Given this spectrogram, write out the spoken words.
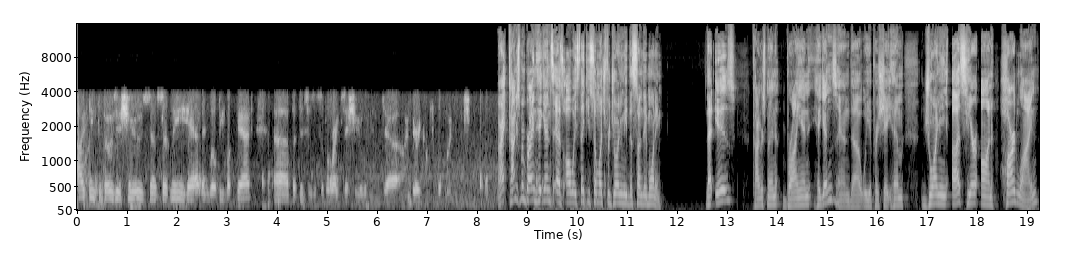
I think that those issues uh, certainly have and will be looked at, uh, but this is a civil rights issue, and uh, I'm very comfortable with my position. All right, Congressman Brian Higgins, as always, thank you so much for joining me this Sunday morning. That is Congressman Brian Higgins, and uh, we appreciate him joining us here on Hardline.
